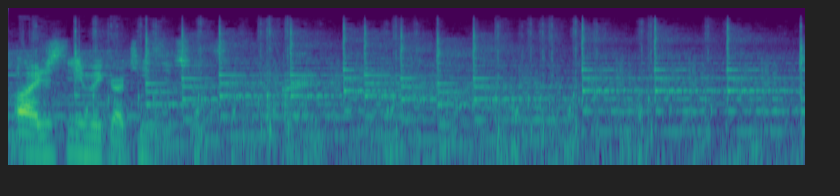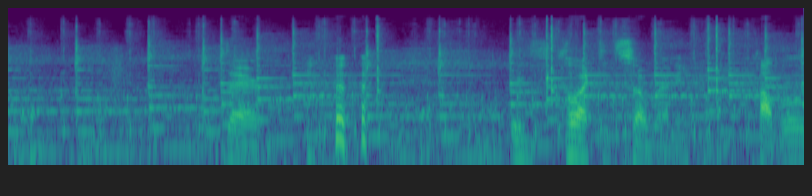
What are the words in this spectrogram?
Oh, I just need to make artesia seeds. Alright. There. We've collected so many. Cobble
